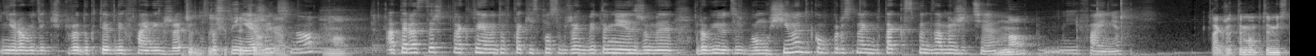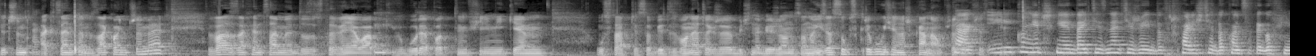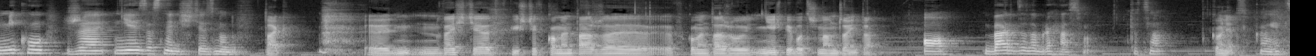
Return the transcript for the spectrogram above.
nie robić jakichś produktywnych, fajnych rzeczy, po prostu nie żyć, no. no. A teraz też traktujemy to w taki sposób, że jakby to nie jest, że my robimy coś, bo musimy, tylko po prostu jakby tak spędzamy życie. No. I fajnie. Także tym optymistycznym Tak. akcentem zakończymy. Was zachęcamy do zostawienia łapki w górę pod tym filmikiem. Ustawcie sobie dzwoneczek, żeby być na bieżąco. No i zasubskrybujcie nasz kanał przede Tak, wszystkim. i koniecznie dajcie znać, jeżeli dotrwaliście do końca tego filmiku, że nie zasnęliście z nudów. Tak. Y, Weźcie, wpiszcie w komentarze, w komentarzu nie śpię, bo trzymam jointa. O, bardzo dobre hasło. To co? Koniec. Koniec.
